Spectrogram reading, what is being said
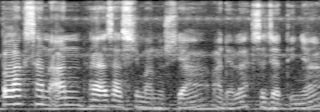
Pelaksanaan hak asasi manusia adalah sejatinya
